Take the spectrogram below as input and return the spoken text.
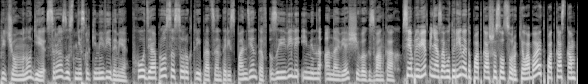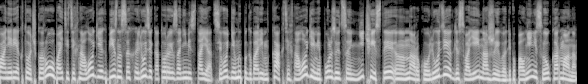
причем многие сразу с несколькими видами. В ходе опроса 43% респондентов заявили именно о навязчивых звонках. Всем привет, меня зовут Ирина, это подкаст 640 килобайт, подкаст компании rec.ru об IT-технологиях, бизнесах и люди, которые за ними стоят. Сегодня мы поговорим, как технологиями пользуются нечистые э, на руку люди для своей наживы, для пополнения своего кармана.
